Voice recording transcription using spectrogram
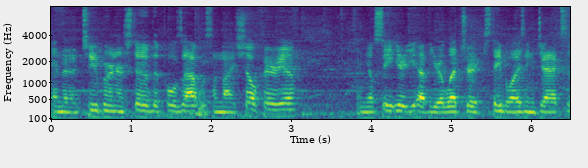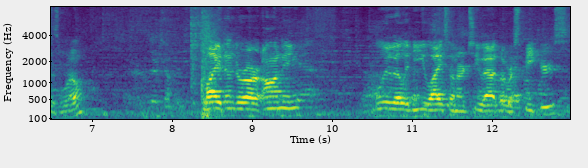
and then a two burner stove that pulls out with some nice shelf area. And you'll see here you have your electric stabilizing jacks as well. Light under our awning, blue LED lights on our two outdoor speakers.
